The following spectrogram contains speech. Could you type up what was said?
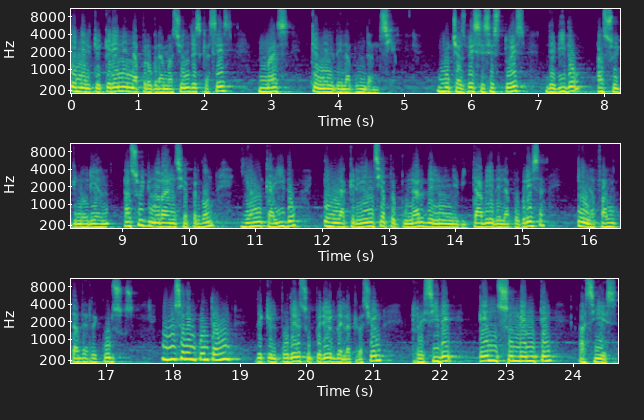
en el que creen en la programación de escasez más que en el de la abundancia. Muchas veces esto es debido a su, a su ignorancia perdón, y han caído en la creencia popular de lo inevitable de la pobreza y la falta de recursos. Y no se dan cuenta aún de que el poder superior de la creación reside en su mente, así es,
